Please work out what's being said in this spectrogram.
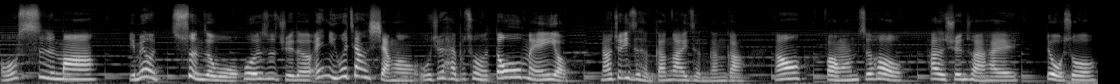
哦是吗？也没有顺着我，或者是觉得，哎，你会这样想哦，我觉得还不错，都没有，然后就一直很尴尬，一直很尴尬。然后访完之后，他的宣传还对我说：“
